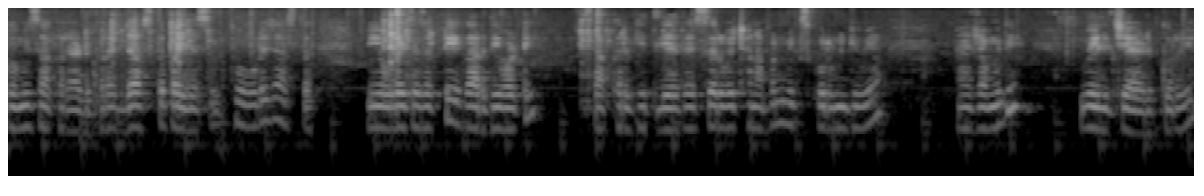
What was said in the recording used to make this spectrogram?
कमी साखर ॲड करा. जास्त पाहिजे असेल थोडं जास्त. मी एवढ्या त्यासाठी एक अर्धी वाटी साखर घेतली आहे. ते सर्व छान आपण मिक्स करून घेऊया. ह्याच्यामध्ये वेलची ॲड करूया.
